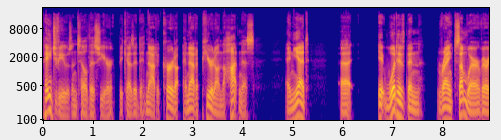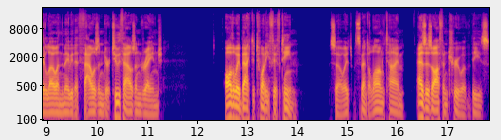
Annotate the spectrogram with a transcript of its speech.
page views until this year because it had not occurred had not appeared on the hotness. And yet uh, it would have been ranked somewhere very low in maybe the thousand or two thousand range, all the way back to 2015. So it spent a long time, as is often true of these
